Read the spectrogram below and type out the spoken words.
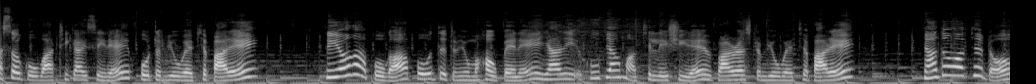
အဆုတ်ကိုပါထိခိုက်စေတဲ့ပိုးတစ်မျိုးပဲဖြစ်ပါတယ်။ဒီယောဂပိုးကပိုးအသစ်တစ်မျိုးမဟုတ်ပဲနဲ့ရာသီအကူးပြောင်းမှာဖြစ်လေရှိတဲ့ virus တစ်မျိုးပဲဖြစ်ပါတယ်။ညာတော့အဖြစ်တော့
